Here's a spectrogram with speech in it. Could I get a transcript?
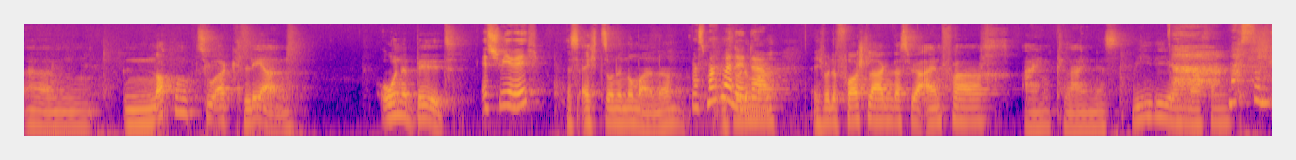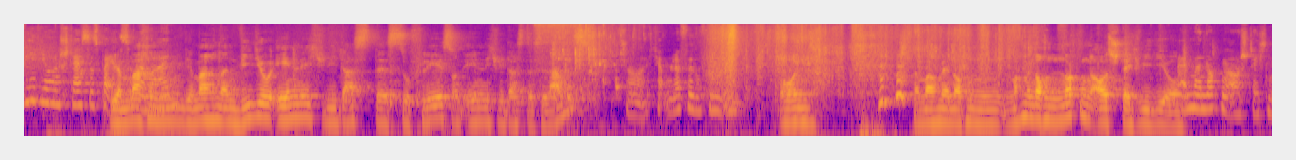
Ähm, Nocken zu erklären, ohne Bild, Ist schwierig. ist echt so eine Nummer. Ne? Was machen wir denn da? Mal, ich würde vorschlagen, dass wir einfach ein kleines Video machen. Machst du ein Video und stellst es bei Wir Instagram machen, rein? wir machen ein Video ähnlich wie das des Soufflés und ähnlich wie das des Lamms. So, ich habe einen Löffel gefunden. Und dann machen wir noch ein, machen wir noch ein Nockenausstechvideo. Einmal Nocken ausstechen.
